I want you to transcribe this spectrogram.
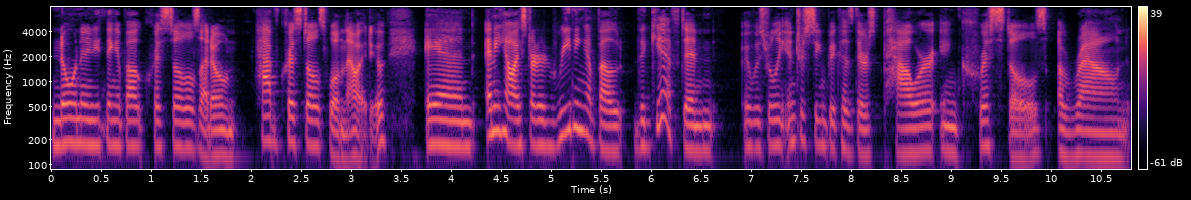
known anything about crystals. I don't have crystals. Well, now I do. And anyhow, I started reading about the gift and it was really interesting because there's power in crystals around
